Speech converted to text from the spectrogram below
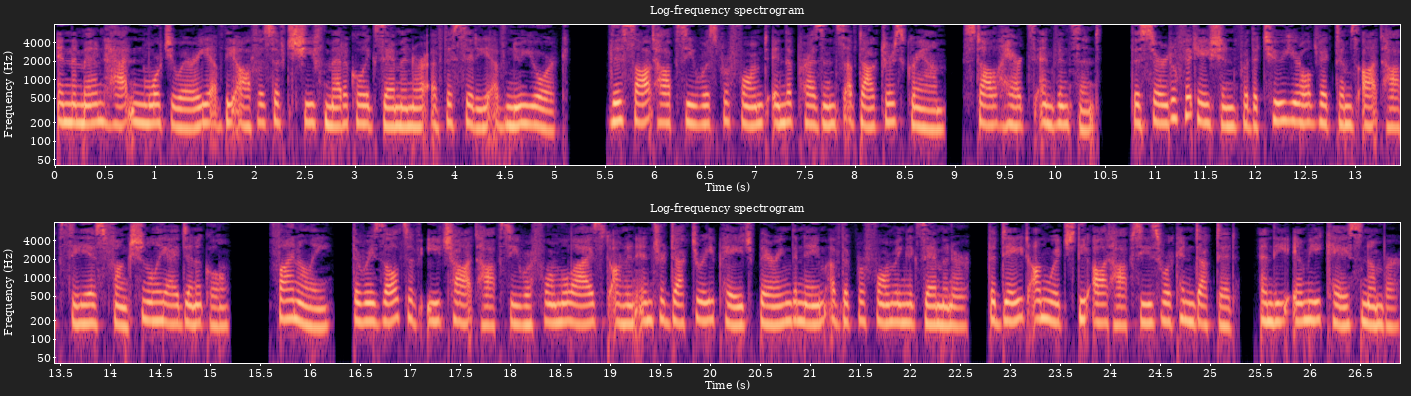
in the Manhattan mortuary of the Office of Chief Medical Examiner of the City of New York. This autopsy was performed in the presence of Doctors Graham, Stahlhertz and Vincent. The certification for the two-year-old victim's autopsy is functionally identical. Finally, the results of each autopsy were formalized on an introductory page bearing the name of the performing examiner, the date on which the autopsies were conducted, and the ME case number.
